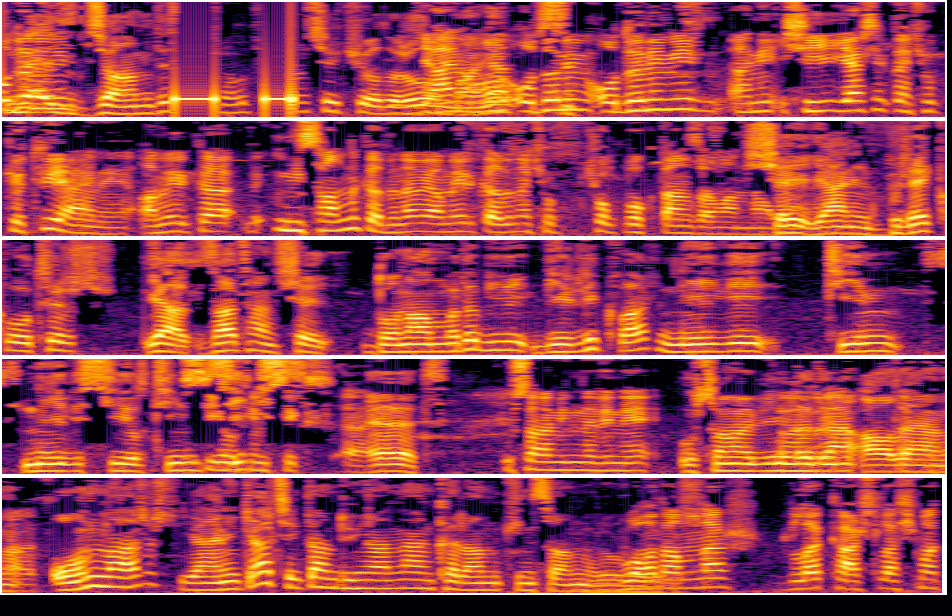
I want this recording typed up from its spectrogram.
o dönemin- camide s**malı p***ını çekiyorlar oğlum yani manyak o, o dönem o dönemin hani şeyi gerçekten çok kötü yani. Amerika insanlık adına ve Amerika adına çok çok boktan zamanlar. Şey yani. yani Blackwater ya zaten şey donanmada bir birlik var. Navy Team Navy SEAL Team SEAL 6. Team Six, evet. Evet. Usama Bin Laden'i Usama Bin Laden'i ağlayanlar. evet. Onlar yani gerçekten dünyanın en karanlık insanları bu oluyorlar. adamlarla karşılaşmak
